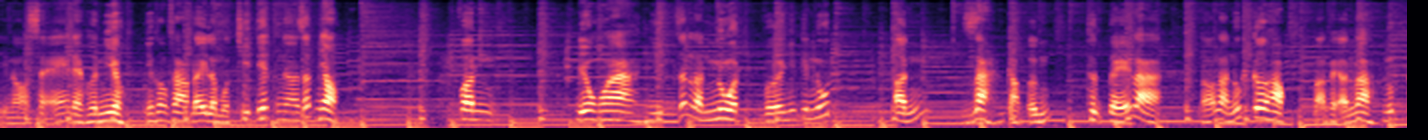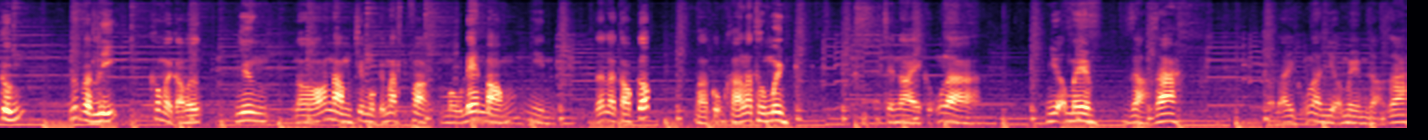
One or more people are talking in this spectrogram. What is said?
thì nó sẽ đẹp hơn nhiều. Nhưng không sao, đây là một chi tiết ờ, rất nhỏ. Phần điều hòa nhìn rất là nuột với những cái nút ấn giảm cảm ứng. Thực tế là nó là nút cơ học, bạn phải ấn vào nút cứng, nút vật lý, không phải cảm ứng. Nhưng nó nằm trên một cái mặt phẳng màu đen bóng, nhìn rất là cao cấp và cũng khá là thông minh. Trên này cũng là nhựa mềm giả da. Ở đây cũng là nhựa mềm giả da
